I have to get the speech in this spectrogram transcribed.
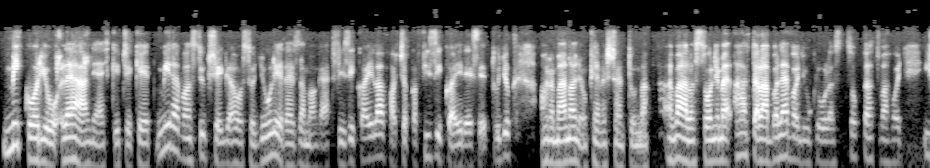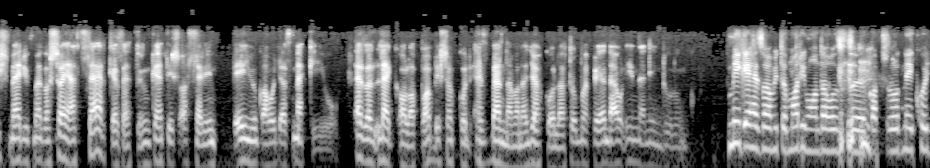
mikor jó leállni egy kicsikét, mire van szüksége ahhoz, hogy jól érezze magát fizikailag, ha csak a fizikai részét tudjuk, arra már nagyon kevesen tudnak válaszolni, mert általában le vagyunk róla szoktatva, hogy ismerjük meg a saját szerkezetünket, és azt szerint éljünk, ahogy az neki jó. Ez a legalapabb, és akkor ez benne van a gyakorlatokban, például innen indulunk. Még ehhez, amit a Mari mond, ahhoz kapcsolódnék, hogy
